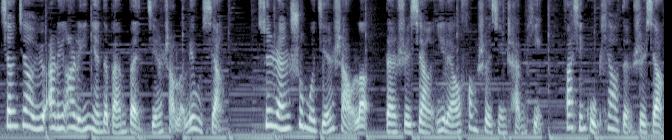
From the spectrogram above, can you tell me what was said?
相较于二零二零年的版本减少了六项。虽然数目减少了，但是像医疗放射性产品、发行股票等事项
